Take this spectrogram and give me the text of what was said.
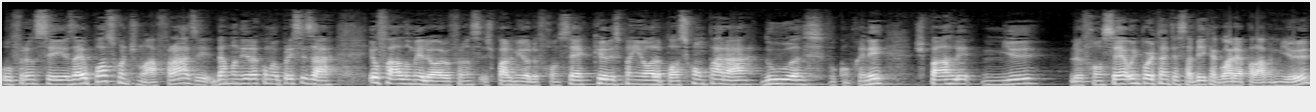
o francês. Aí eu posso continuar a frase da maneira como eu precisar. Eu falo melhor o francês, je parle mieux le français que l'espagnol. Eu posso comparar duas, vous comprenez? Je parle mieux le français. O importante é saber que agora é a palavra mieux,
